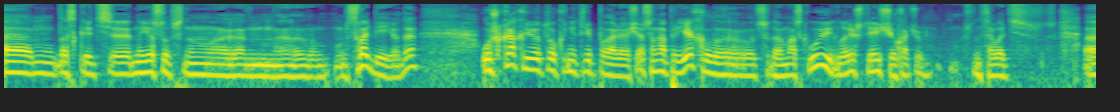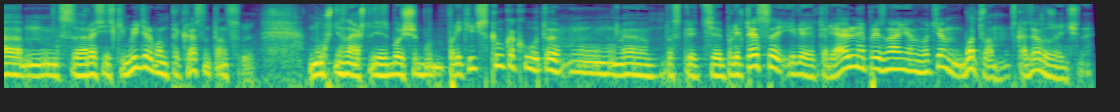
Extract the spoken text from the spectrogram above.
э, так сказать, на ее собственном э, свадьбе ее, да, Уж как ее только не трепали. А сейчас она приехала вот сюда, в Москву, и говорит, что я еще хочу танцевать с, э, с российским лидером. Он прекрасно танцует. Ну уж не знаю, что здесь больше политического какого-то, э, так сказать, политеса, или это реальное признание, но тем, вот вам, сказала женщина.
